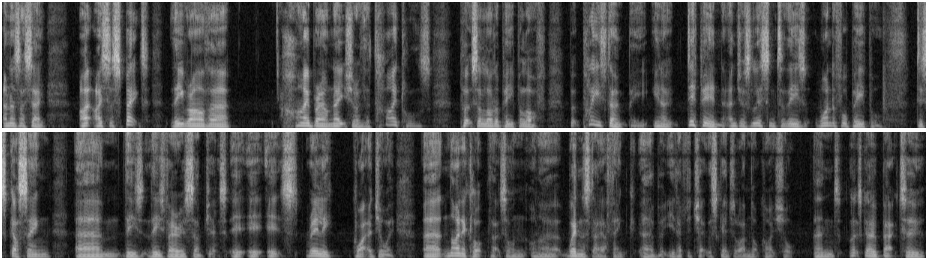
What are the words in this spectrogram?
And as I say, I, I suspect the rather highbrow nature of the titles puts a lot of people off. But please don't be, you know, dip in and just listen to these wonderful people discussing um, these these various subjects. It, it, it's really quite a joy. Uh, nine o'clock, that's on, on a Wednesday, I think, uh, but you'd have to check the schedule. I'm not quite sure. And let's go back to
